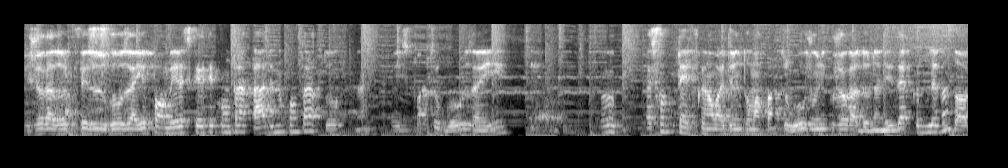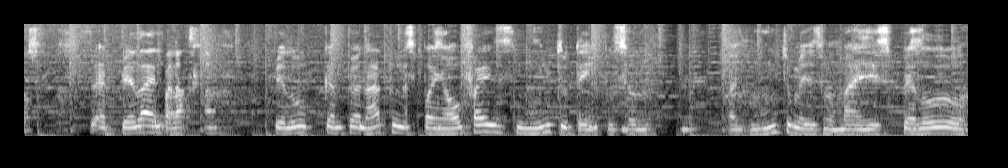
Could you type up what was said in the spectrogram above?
o jogador que fez os gols aí, o Palmeiras queria ter contratado e não contratou, né? Fez quatro gols aí. Faz quanto tempo que o Real Madrid não toma quatro gols, o único jogador, né? Desde a época do Lewandowski. É pela, pelo campeonato espanhol faz muito tempo, se eu, faz muito mesmo, mas pelo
